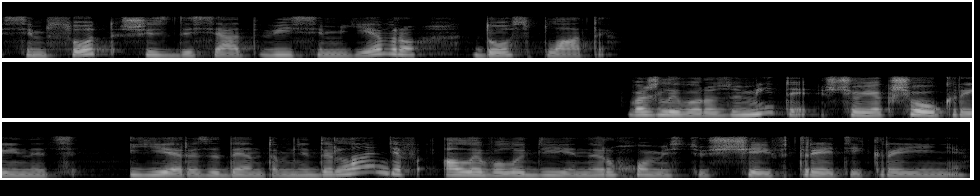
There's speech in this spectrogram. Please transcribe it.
768 євро до сплати. Важливо розуміти, що якщо українець є резидентом Нідерландів, але володіє нерухомістю ще й в третій країні,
